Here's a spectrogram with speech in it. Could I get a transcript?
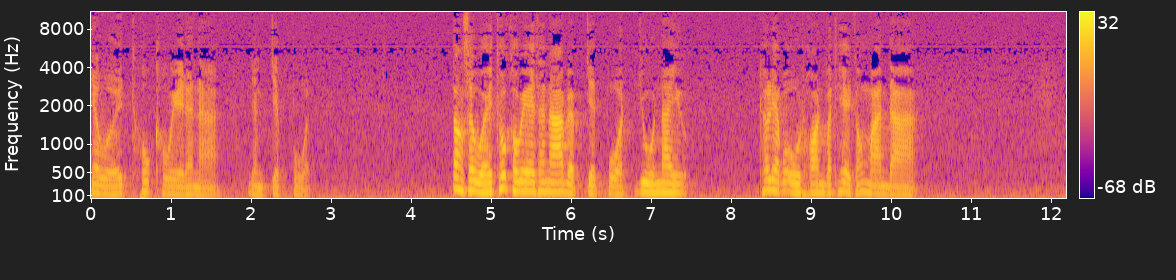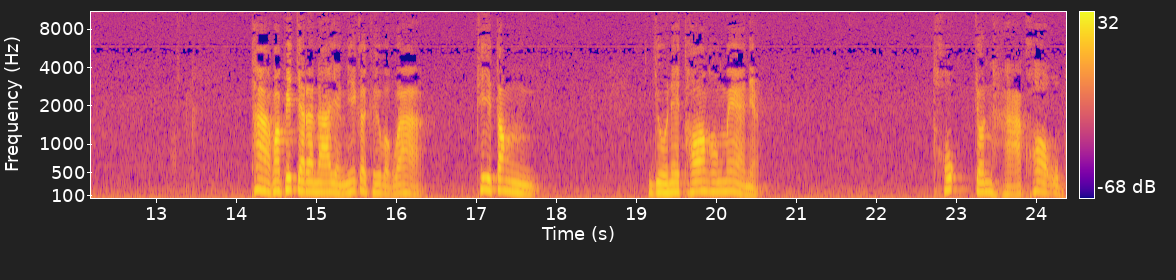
จะเวยทุกขเวทนาอย่างเจ็บปวด ต้องเสวยทุกขเวทนาแบบเจ็บปวดอยู่ในเขาเรียกว่าอุทรประเทศของมารดา ถ้ามาพิจารณาอย่างนี้ก็คือบอกว่าที่ต้องอยู่ในท้องของแม่เนี่ย ทุกจนหาข้ออุป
